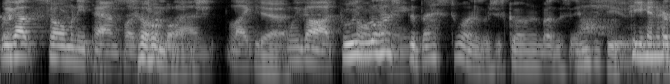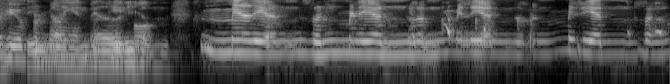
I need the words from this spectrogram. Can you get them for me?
we got so many pamphlets So from much. that. Like Yeah. we got we so lost many. the best one. It was just going about this interview. the interview for millions of people. million- millions and millions and millions and millions and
